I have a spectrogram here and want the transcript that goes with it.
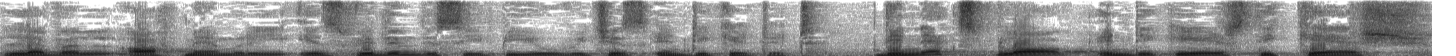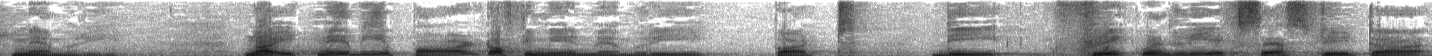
level of memory is within the CPU, which is indicated. The next block indicates the cache memory. Now it may be a part of the main memory, but the frequently accessed data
